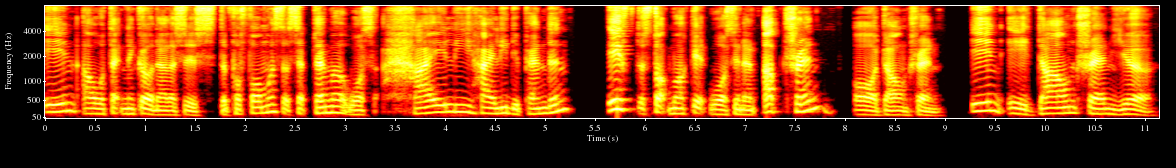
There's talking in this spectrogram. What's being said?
In our technical analysis, the performance of September was highly, highly dependent if the stock market was in an uptrend or downtrend. In a downtrend year,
